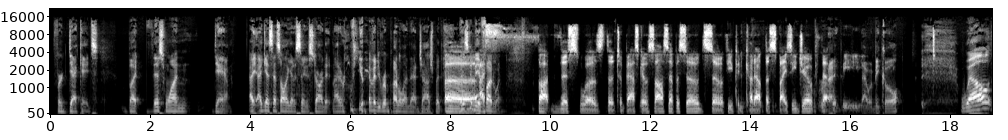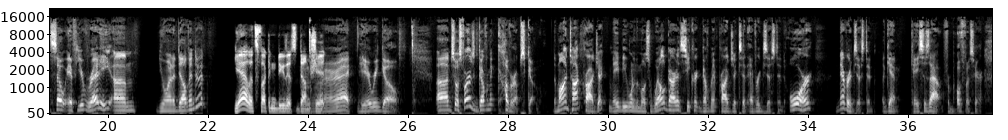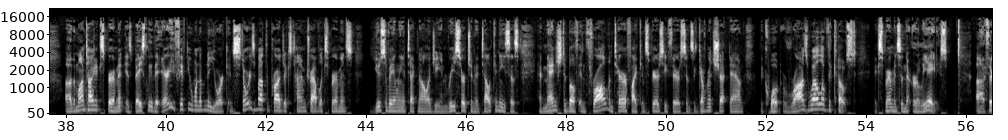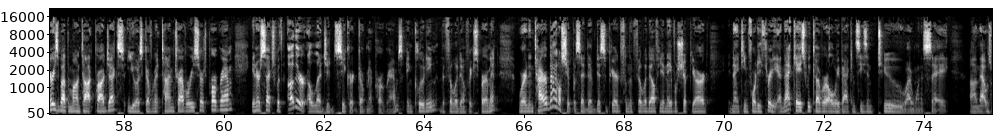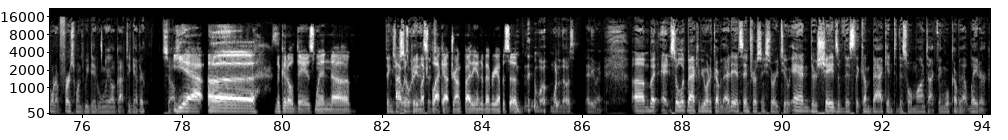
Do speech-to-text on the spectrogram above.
for decades. But this one, damn. I, I guess that's all I got to say to start it. And I don't know if you have any rebuttal on that, Josh, but this is going to be a Uh, I fun one. Thought this was the Tabasco sauce episode, so if you could cut out the spicy joke, that Right. would be That would be cool. Well, so if you're ready, um, you want to delve into it? yeah. Let's fucking do this dumb shit. All right, here we go. Um, so, as far as government cover ups go, the Montauk Project may be one of the most well guarded secret government projects that ever existed or never existed. Again, cases out for both of us here. Uh, the Montauk experiment is basically the Area 51 of New York, and stories about the project's time travel experiments, use of alien technology, and research into telekinesis have managed to both enthrall and terrify conspiracy theorists since the government shut down the quote Roswell of the Coast experiments in the early 80s. Uh, theories about the Montauk Project's U.S. government time travel research program intersects with other alleged secret government programs, including the Philadelphia experiment, where an entire battleship was said to have disappeared from the Philadelphia Naval Shipyard in 1943. And that case we cover all the way back in season two, I want to say. Um, that was one of the first ones we did when we all got together. So Yeah, uh, the good old days when uh, things I was so pretty much blackout drunk by the end of every episode. one of those. Anyway. Um, but eh, so look back if you want to cover that. It's an interesting story too. And there's shades of this that come back into this whole montauk thing. We'll cover that later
